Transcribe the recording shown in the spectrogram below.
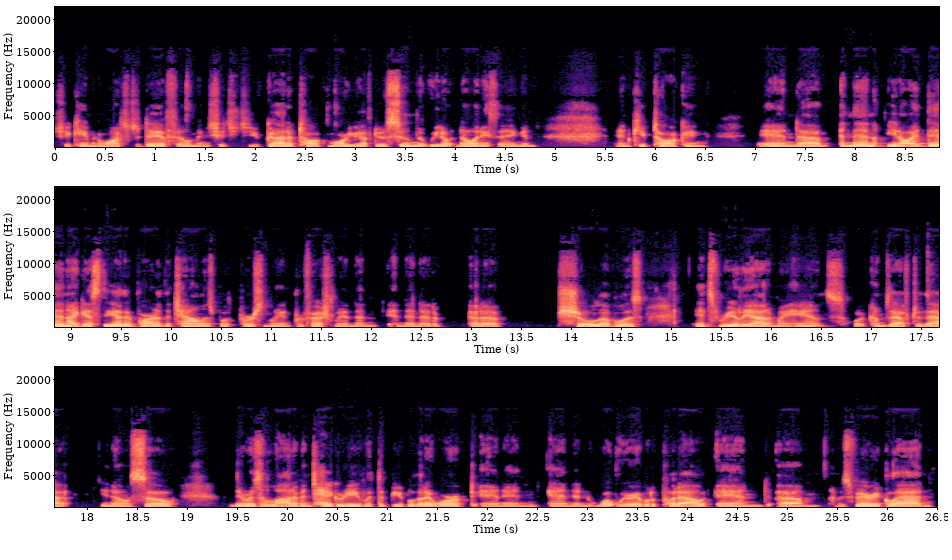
she came and watched a day of filming. She, said, you've got to talk more. You have to assume that we don't know anything, and and keep talking and um, and then you know I then I guess the other part of the challenge both personally and professionally and then and then at a at a show level is it's really out of my hands what comes after that you know? So there was a lot of integrity with the people that I worked and in and in what we were able to put out. And um, I was very glad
